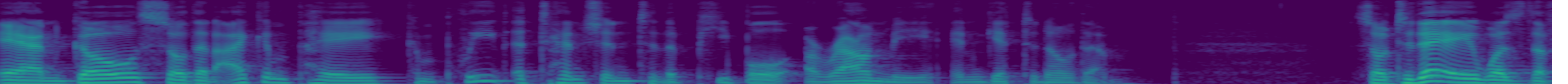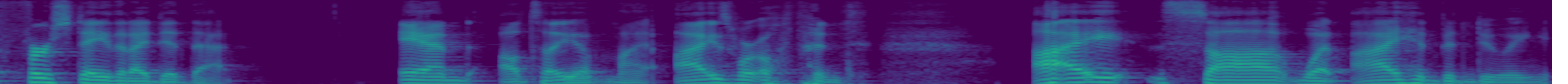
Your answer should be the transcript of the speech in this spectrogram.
and go so that I can pay complete attention to the people around me and get to know them. So today was the first day that I did that. And I'll tell you, my eyes were opened. I saw what I had been doing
